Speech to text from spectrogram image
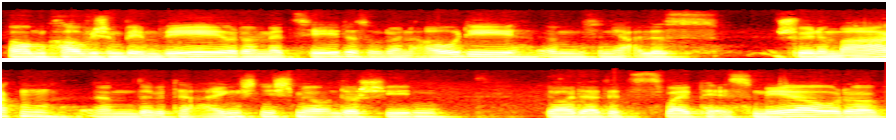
Warum kaufe ich einen BMW oder einen Mercedes oder einen Audi? Ähm, das sind ja alles schöne Marken. Ähm, da wird ja eigentlich nicht mehr unterschieden. Ja, der hat jetzt zwei PS mehr oder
